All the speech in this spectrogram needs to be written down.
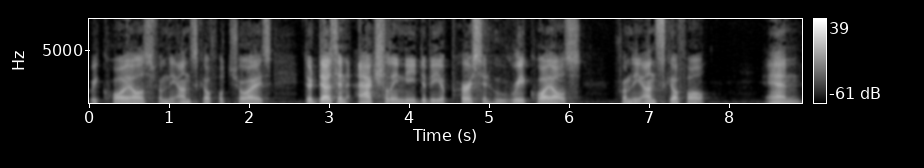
recoils from the unskillful choice. There doesn't actually need to be a person who recoils from the unskillful and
